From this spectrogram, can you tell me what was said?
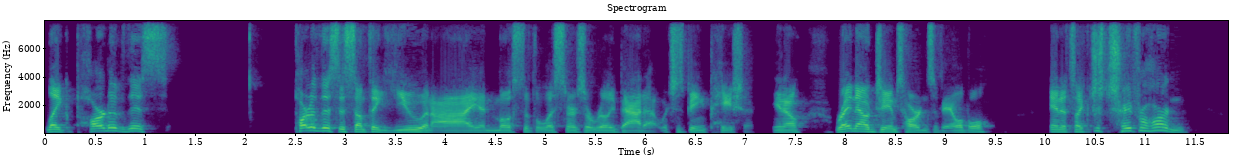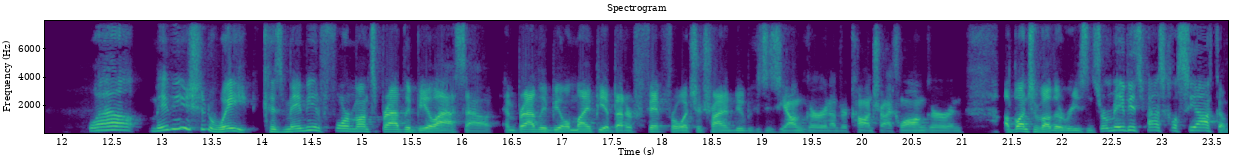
Like part of this, part of this is something you and I and most of the listeners are really bad at, which is being patient. You know, right now, James Harden's available. And it's like, just trade for Harden. Well, maybe you should wait because maybe in four months Bradley Beal asks out, and Bradley Beal might be a better fit for what you're trying to do because he's younger and under contract longer, and a bunch of other reasons. Or maybe it's Pascal Siakam,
